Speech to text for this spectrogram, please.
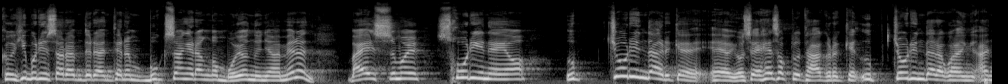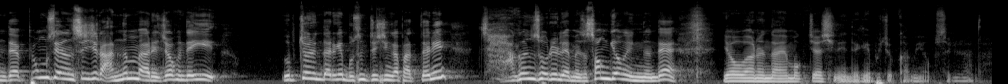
그 히브리 사람들한테는 묵상이란 건 뭐였느냐 하면은 말씀을 소리내어 읊조린다 이렇게 해요. 요새 해석도 다 그렇게 읊조린다라고 하는데 평소에는 쓰질 않는 말이죠. 근데 이 읊조린다는 게 무슨 뜻인가 봤더니 작은 소리를 내면서 성경을 읽는데 여호와는 나의 목자시니 내게 부족함이 없으리라다.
